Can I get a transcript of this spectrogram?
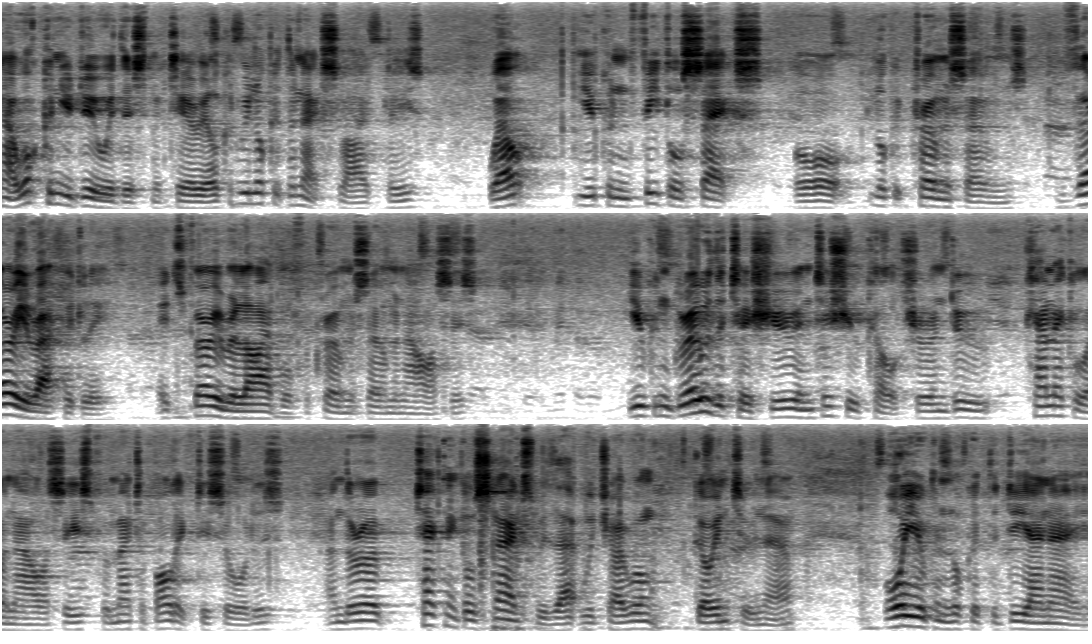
Now, what can you do with this material? Could we look at the next slide, please? Well, you can fetal sex or look at chromosomes very rapidly. It's very reliable for chromosome analysis. You can grow the tissue in tissue culture and do chemical analyses for metabolic disorders and there are technical snags with that, which I won't go into now. Or you can look at the DNA.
